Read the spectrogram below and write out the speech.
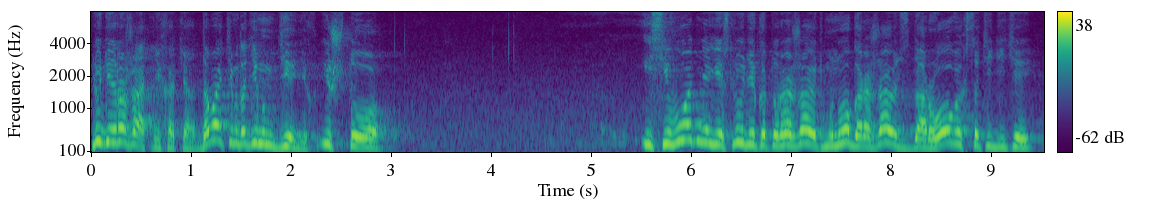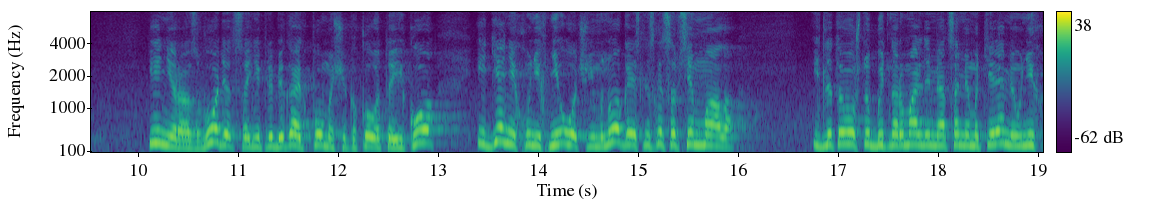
Люди рожать не хотят. Давайте мы дадим им денег. И что? И сегодня есть люди, которые рожают много, рожают здоровых, кстати, детей. И не разводятся, и не прибегают к помощи какого-то ИКО. И денег у них не очень много, если не сказать совсем мало. И для того, чтобы быть нормальными отцами-матерями, у них,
